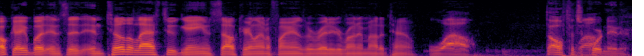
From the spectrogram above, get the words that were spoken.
okay, but it said until the last two games, South Carolina fans were ready to run him out of town. Wow. The offensive coordinator.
